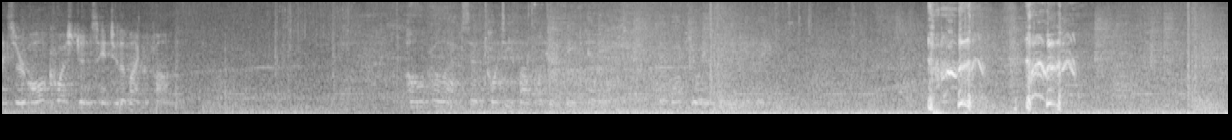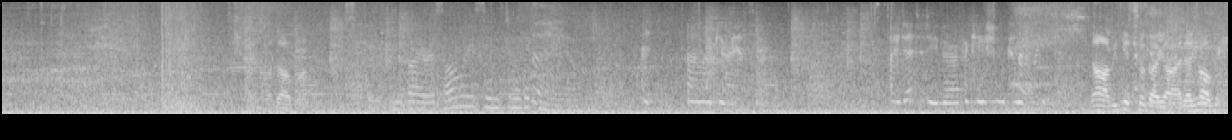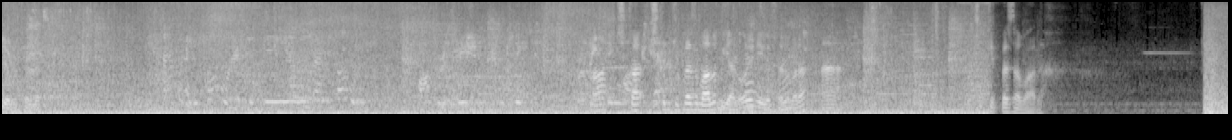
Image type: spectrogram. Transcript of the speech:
Answer all questions into the microphone. Hull collapse at 2,500 feet imminent. Evacuate immediately. Hadi abla. The virus always seems to make a cameo. I like your answer. Identity verification complete. Ya bir geç şurada ya. Enerji aldık diyor bu türlü. Releasing çıkar, çıkıp gitme zamanı mı geldi? Orayı niye gösterdi bana? Ha. Çıkıp gitme zamanı.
